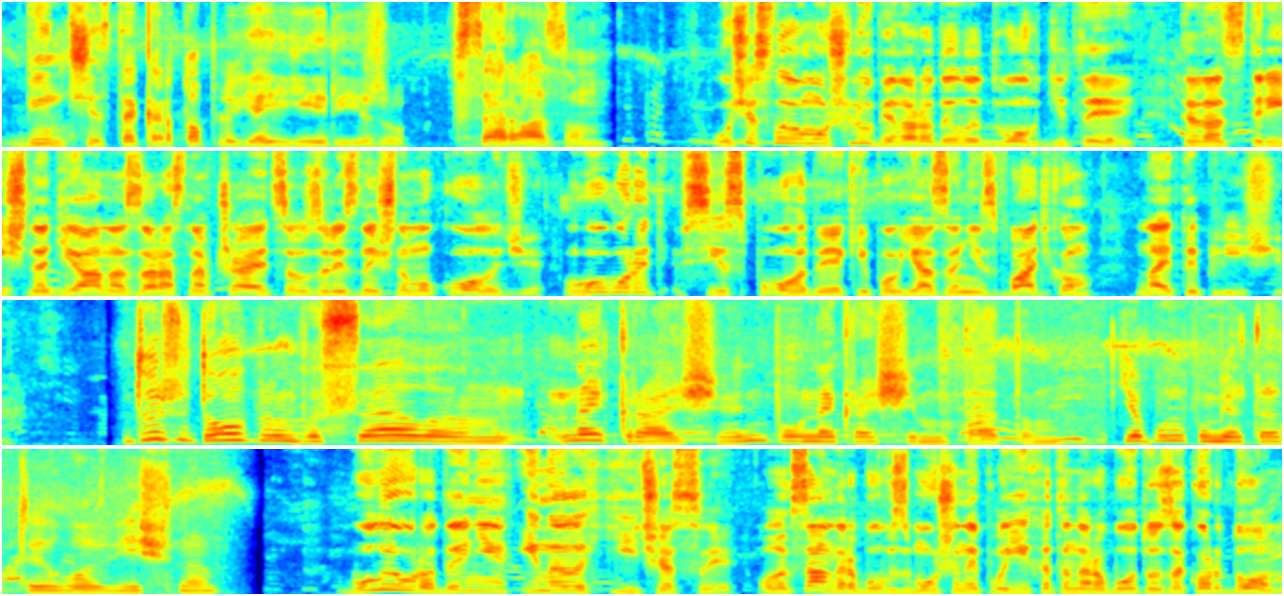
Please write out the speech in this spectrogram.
він чисте картоплю, я її ріжу. Все разом. У щасливому шлюбі народили двох дітей. 13-річна Діана зараз навчається у залізничному коледжі. Говорить, всі спогади, які пов'язані з батьком, найтепліші. Дуже добрим, веселим, найкращим. Він був найкращим татом. Я буду пам'ятати його вічно. Були у родині і нелегкі часи. Олександр був змушений поїхати на роботу за кордон.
